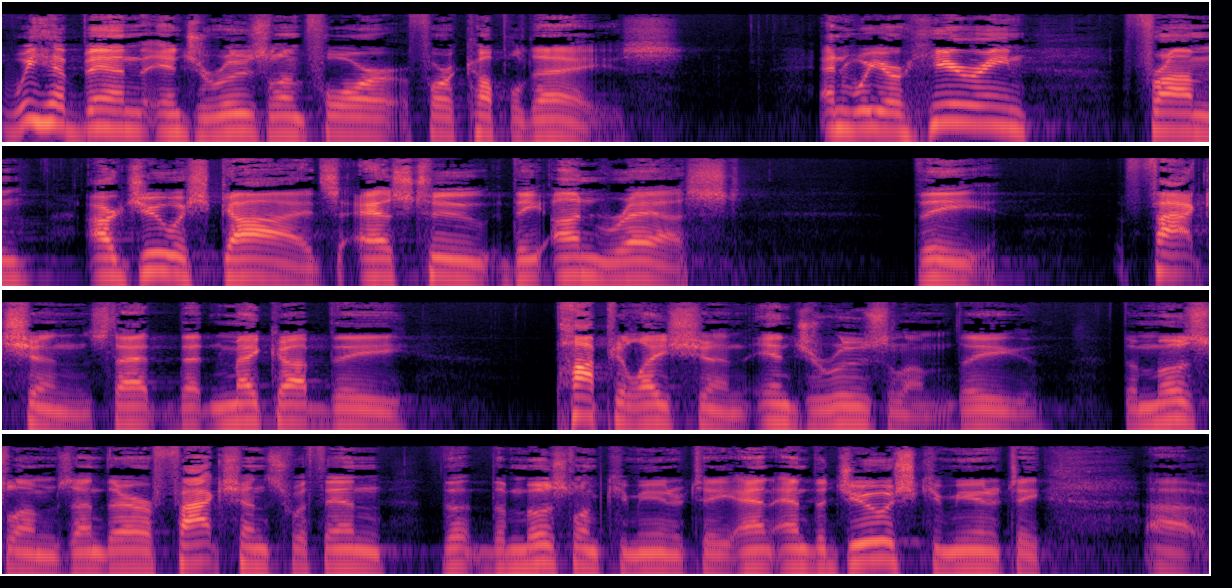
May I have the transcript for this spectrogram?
we have been in Jerusalem for, for a couple days. And we are hearing from our Jewish guides as to the unrest, the factions that, that make up the population in Jerusalem, the, the Muslims, and there are factions within the, the Muslim community and, and the Jewish community. Uh,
